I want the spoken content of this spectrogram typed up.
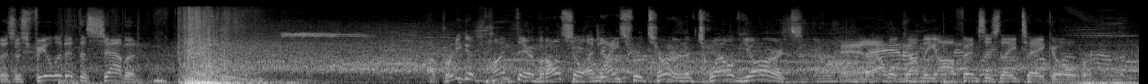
This is fielded at the seven. A pretty good punt there, but also a nice return of 12 yards. And that will come the offense as they take over.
